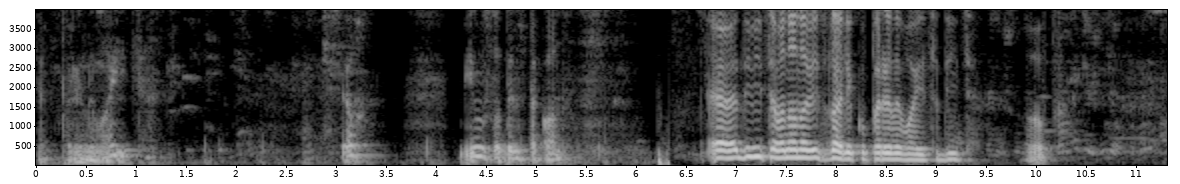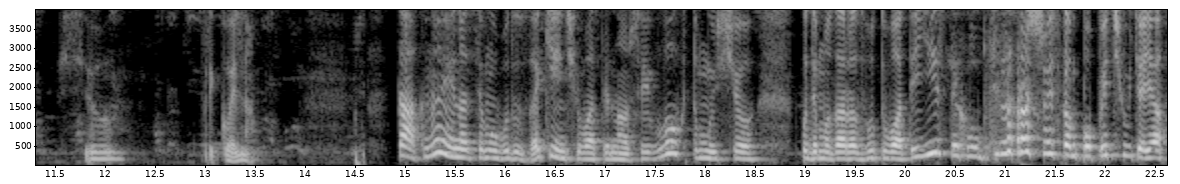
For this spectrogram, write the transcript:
як переливається. Все. Мінус один стакан. Е, дивіться, вона навіть здалеку переливається. Дивіться. Оп. Все. Прикольно. Так, ну і на цьому буду закінчувати наш влог, тому що будемо зараз готувати їсти. Хлопці зараз щось там попечуть, а я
